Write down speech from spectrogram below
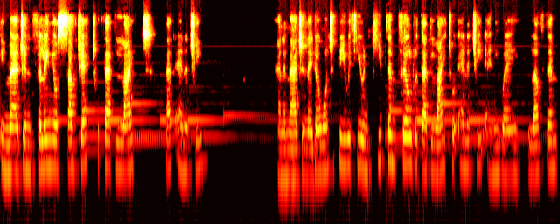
imagine filling your subject with that light, that energy. And imagine they don't want to be with you and keep them filled with that light or energy anyway. Love them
